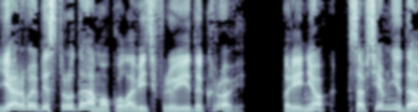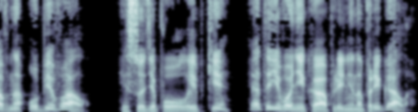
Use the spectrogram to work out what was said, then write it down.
Ярве без труда мог уловить флюиды крови. Паренек совсем недавно убивал, и, судя по улыбке, это его ни капли не напрягало.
